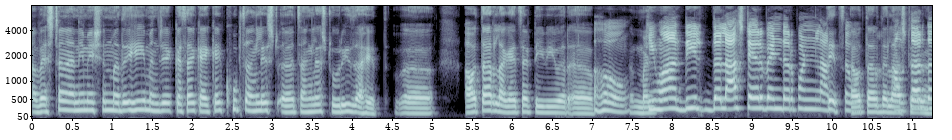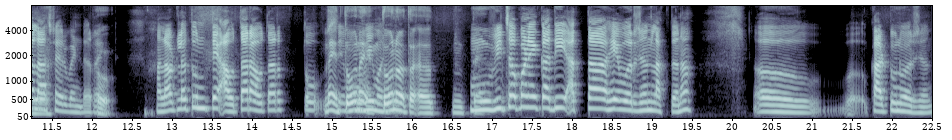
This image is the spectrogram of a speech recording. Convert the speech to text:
वेस्टर्न ॲनिमेशनमध्येही म्हणजे कसं आहे काही-काही खूप चांगले चांगल्या स्टोरीज आहेत. अवतार लागायचा टीव्हीवर हो. किंवा दी लास्ट एअरबेंडर पण तेच लागतं. Avatar the last the. Last Airbender हो. राइट. मला वाटलं तू ते अवतार अवतार तो नाही तो नाही तो नव्हता मूवीचं पण एक आधी आत्ता हे व्हर्जन लागतं ना कार्टून व्हर्जन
